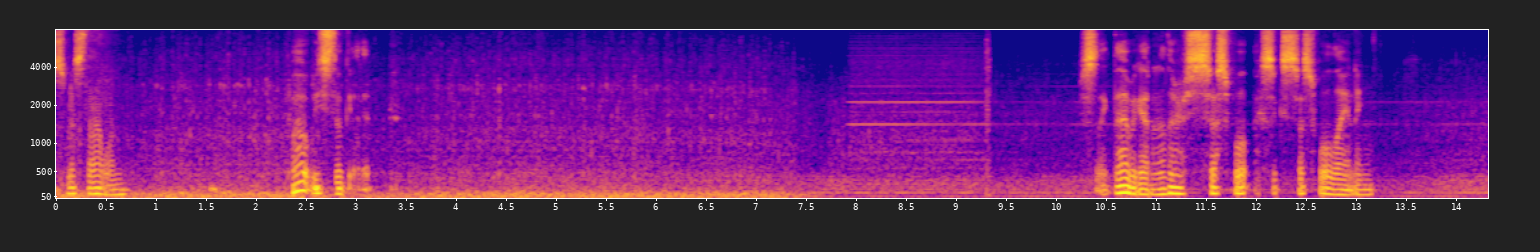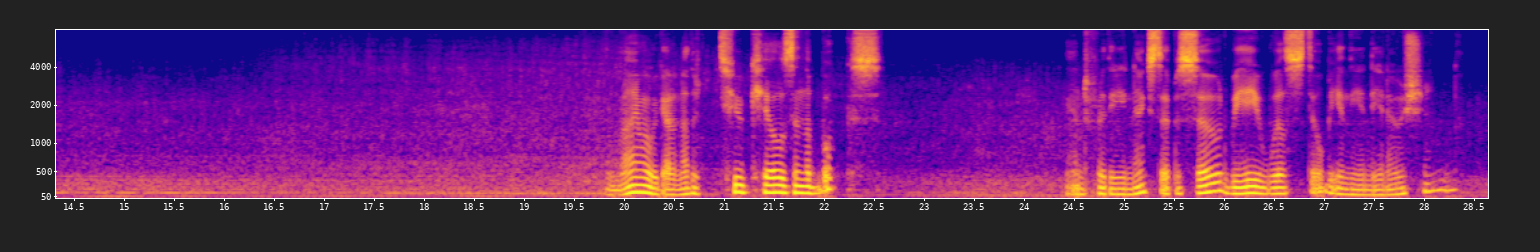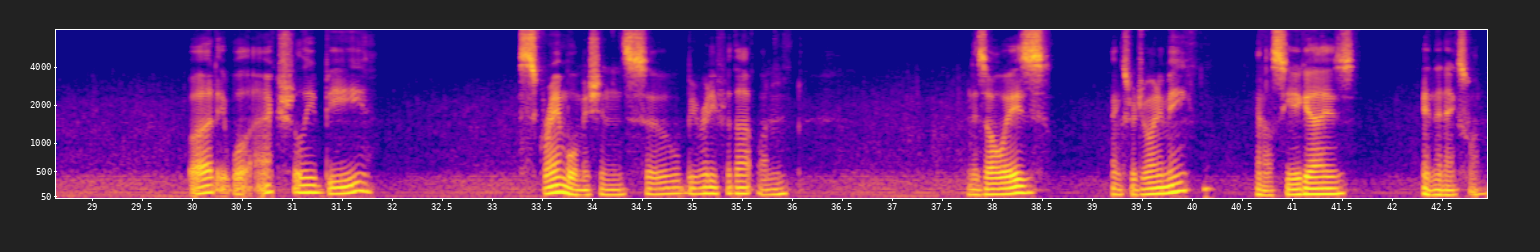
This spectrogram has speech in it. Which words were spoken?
Almost missed that one. But we still get it. Just like that, we got another successful successful landing. Well, we got another two kills in the books. And for the next episode, we will still be in the Indian Ocean but it will actually be a scramble mission, so be ready for that one. And as always, thanks for joining me, and I'll see you guys in the next one.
